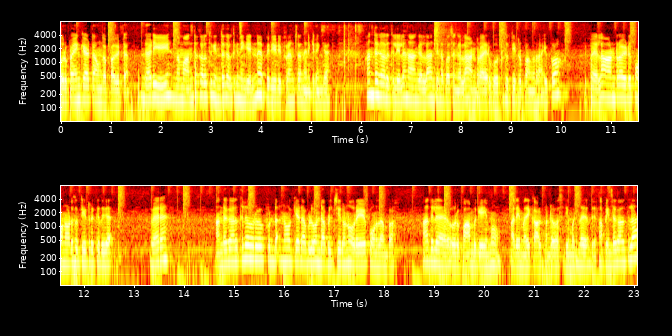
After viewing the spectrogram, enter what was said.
ஒரு பையன் கேட்டேன் அவங்க அப்பா கிட்ட டாடி நம்ம அந்த காலத்துக்கு இந்த காலத்துக்கு நீங்கள் என்ன பெரிய டிஃப்ரென்ஸாக நினைக்கிறீங்க? அந்த காலத்துலலாம் நாங்கள்லாம் சின்ன பசங்கள்லாம் ஆண்ட்ராய்டு போட்டு சுற்றிட்டு இருப்பாங்கடா. இப்போ இப்போ எல்லாம் ஆண்ட்ராய்டு ஃபோனோட சுற்றிட்டு இருக்குதுங்க வேறு? அந்த காலத்தில் ஒரு ஃபுட் நோக்கியா டபுள் ஒன் டபுள் ஜீரோன்னு ஒரே ஃபோனு தான்ப்பா அதில் ஒரு பாம்பு கேமும் அதே மாதிரி கால் பண்ணுற வசதி மட்டும்தான் இருக்குது அப்போ இந்த காலத்தில்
